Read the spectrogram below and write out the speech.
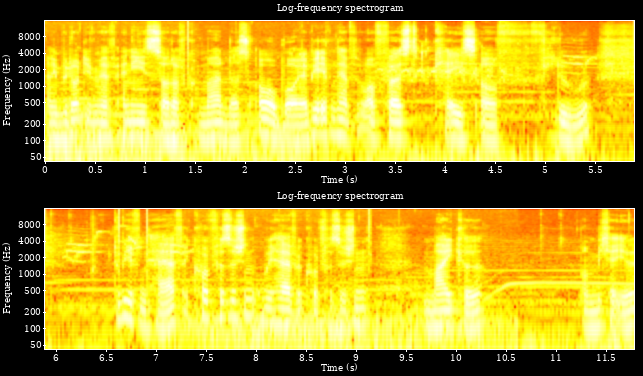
I mean, we don't even have any sort of commanders. Oh boy, we even have our first case of Do we even have a court physician? We have a court physician. Michael. Or Michael.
